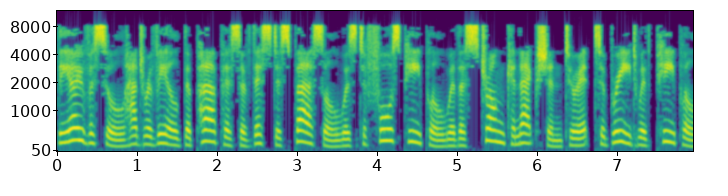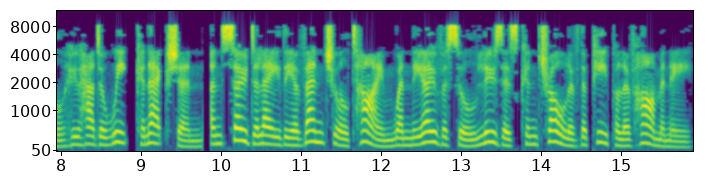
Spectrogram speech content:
the Oversoul had revealed the purpose of this dispersal was to force people with a strong connection to it to breed with people who had a weak connection, and so delay the eventual time when the Oversoul loses control of the people of Harmony.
